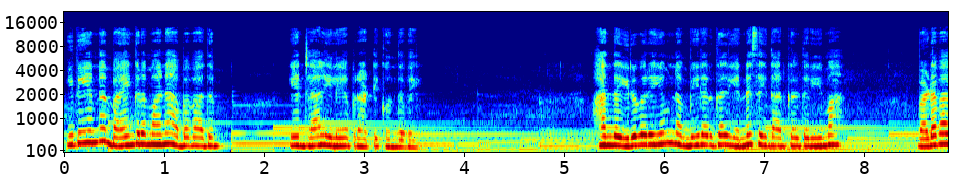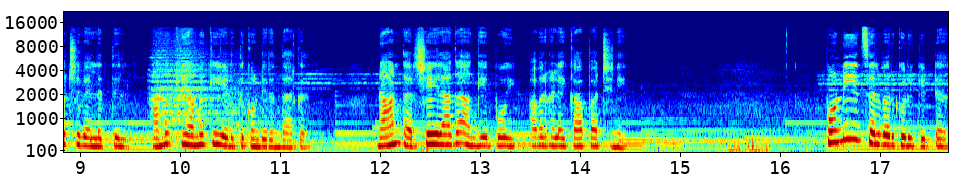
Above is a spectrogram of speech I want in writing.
இது என்ன பயங்கரமான அபவாதம்? என்றால் இளைய பிராட்டி குந்தவை. அந்த இருவரையும் நம் வீரர்கள் என்ன செய்தார்கள் தெரியுமா? வடவாற்று வெள்ளத்தில் அமுக்கி அமுக்கி எடுத்துக்கொண்டிருந்தார்கள் நான் தற்செயலாக அங்கே போய் அவர்களை காப்பாற்றினேன். பொன்னியின் செல்வர் குறுக்கிட்டு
